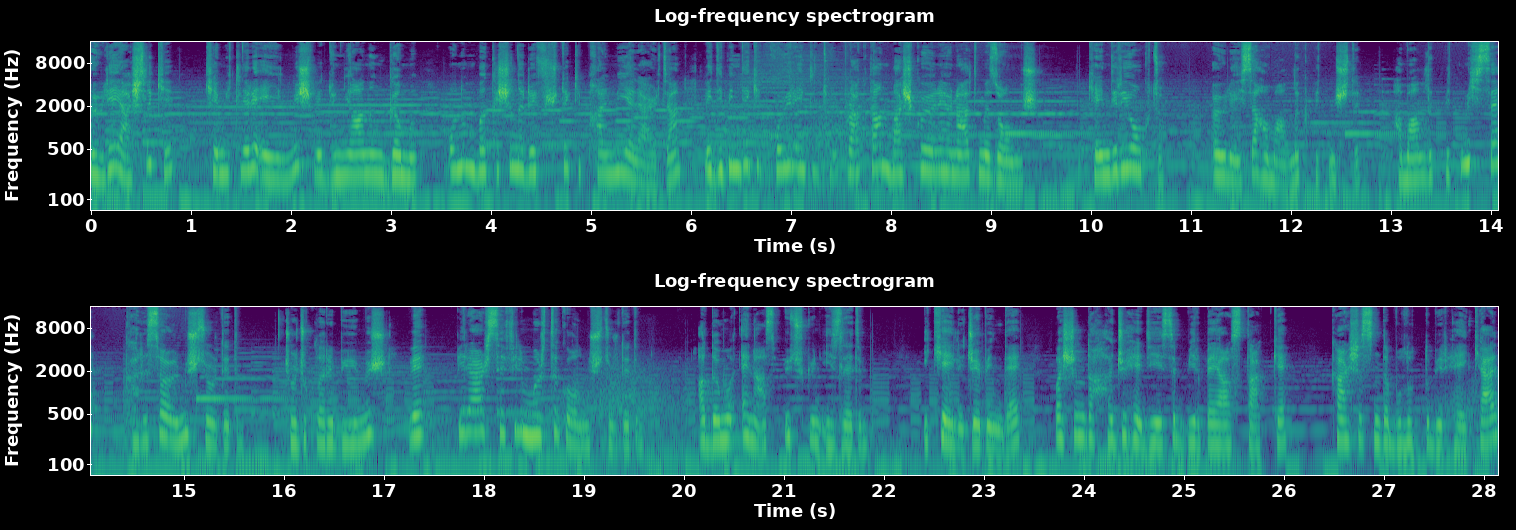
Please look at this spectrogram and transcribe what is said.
Öyle yaşlı ki kemikleri eğilmiş ve dünyanın gamı onun bakışını refüjdeki palmiyelerden ve dibindeki koyu renkli topraktan başka yöne yöneltmez olmuş. Kendiri yoktu. Öyleyse hamallık bitmişti. Hamallık bitmişse karısı ölmüştür dedim. Çocukları büyümüş ve birer sefil mırtık olmuştur dedim. Adamı en az üç gün izledim. İki eli cebinde, başında hacı hediyesi bir beyaz takke, karşısında bulutlu bir heykel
